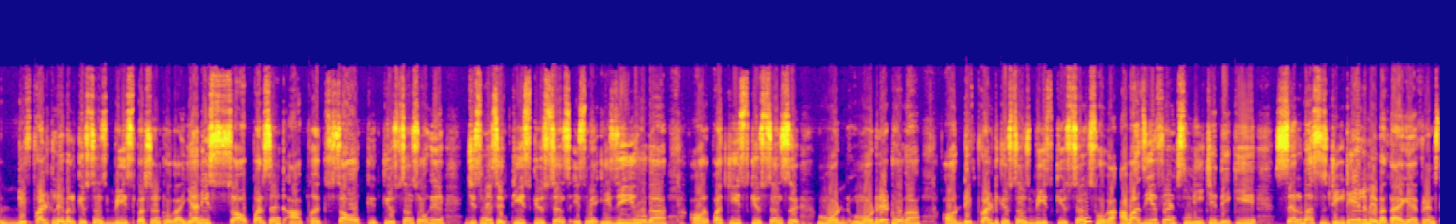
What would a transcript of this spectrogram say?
डिफ़िकल्ट लेवल क्वेश्चंस 20 परसेंट होगा। यानी 100 परसेंट आपका 100 क्वेश्चंस होंगे, जिसमें से 30 क्वेश्चंस इसमें ईजी होगा और 25 क्वेश्चंस मॉडरेट होगा और डिफ़िकल्ट क्वेश्चंस 20 क्वेश्चंस होगा। अब आज ये फ्रेंड्स नीचे देखिए सिलेबस डिटेल में बताया गया है friends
